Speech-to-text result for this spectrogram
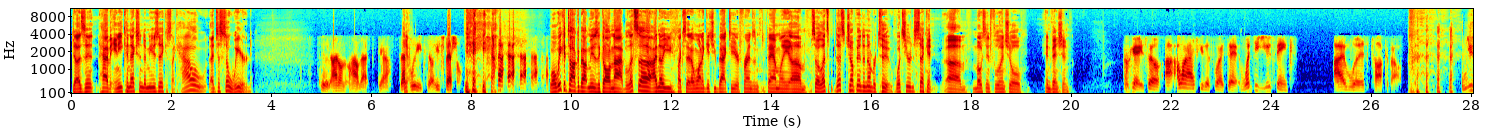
doesn't have any connection to music? It's like how that's just so weird. Dude, I don't know how that. Yeah, that's Yeah. weed. So he's special. yeah. Well, we could talk about music all night, but let's. Uh, I know you, like I said, I want to get you back to your friends and family. Um, so let's let's jump into number two. What's your second um, most influential invention? Okay, so I, I want to ask you this before I say it. What do you think I would talk about when you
